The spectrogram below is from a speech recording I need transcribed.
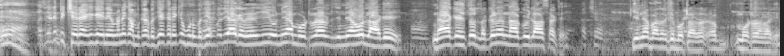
ਅਸੀਂ ਜਿਹੜੇ ਪਿੱਛੇ ਰਹਿ ਕੇ ਗਏ ਨੇ ਉਹਨਾਂ ਨੇ ਕੰਮ ਕਰ ਵਧੀਆ ਕਰੇ ਕਿ ਹੁਣ ਵਧੀਆ? ਵਧੀਆ ਕਰੇ ਜੀ ਉਨੀਆਂ ਮੋਟਰਾਂ ਜਿੰਨੀਆਂ ਉਹ ਲਾ ਗਏ ਨਾ ਕਿਸੇ ਤੋਂ ਲੱਗਣ ਨਾ ਕੋਈ ਲਾ ਸਕੇ। ਅੱਛਾ। ਜਿੰਨੇ ਬਦਲ ਕੇ ਮੋਟਰਾਂ ਮੋਟਰਾਂ ਲਾ ਕੇ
